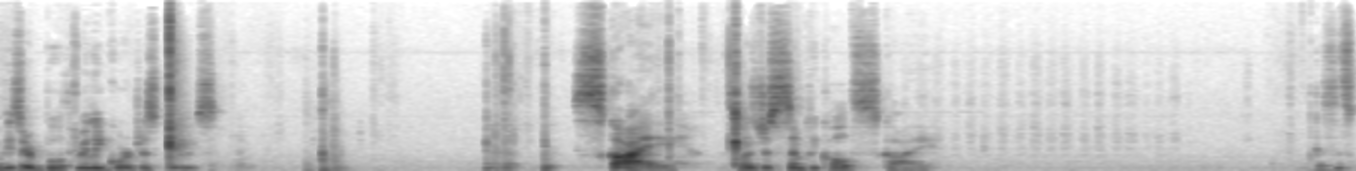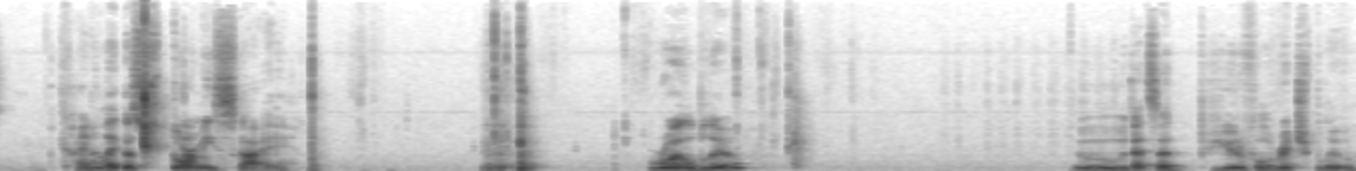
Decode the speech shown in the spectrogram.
Oh, these are both really gorgeous blues. Sky. This one's just simply called Sky. I guess it's kind of like a stormy sky. Royal blue. Ooh, that's a beautiful rich blue.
